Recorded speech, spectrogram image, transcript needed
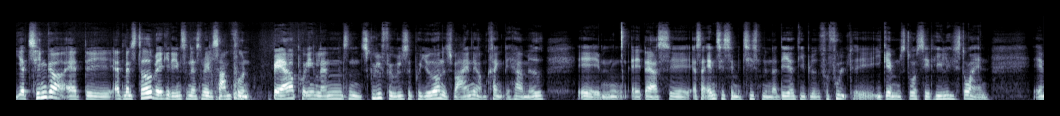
jeg tænker, at, øh, at man stadigvæk i det internationale samfund bærer på en eller anden sådan skyldfølelse på jødernes vegne omkring det her med øh, deres øh, altså antisemitismen og det, at de er blevet forfulgt øh, igennem stort set hele historien. Øh,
